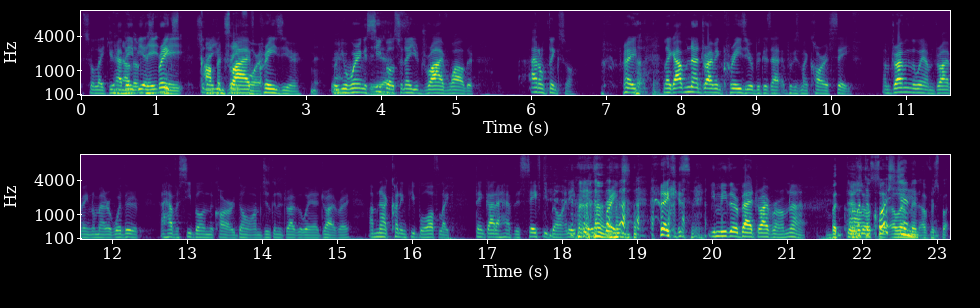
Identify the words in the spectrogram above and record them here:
So like you have Another- ABS they- brakes, they so now you drive crazier, or you're wearing a seatbelt, so Yes. now you drive wilder. I don't think so, right? like I'm not driving crazier because I, because my car is safe. I'm driving the way I'm driving, no matter whether I have a seatbelt in the car or don't. I'm just gonna drive the way I drive, right? I'm not cutting people off like, thank God I have this safety belt and ABS brakes. like it's, I'm either a bad driver or I'm not. But uh, there's But the also question- an element of respo-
